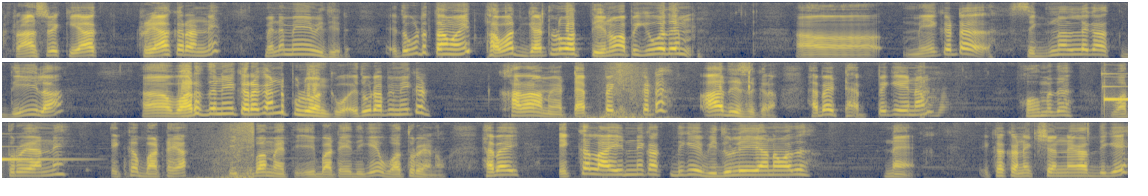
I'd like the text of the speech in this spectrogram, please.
ට්‍රන්ස්රේ කියා ක්‍රියා කරන්නේ මෙන මේ විදියට එතකොට තමයි තවත් ගැටලුවත් තියෙනවා අපි කිව දෙම් මේකට සිගනල් එකක් දීලා වර්ධනය කරගන්න පුළුවන්කිව එතුට අපි මේක කරාමය ටැප් එකට ආදේශ කර. හැබැයි ටැප් එකේ නම් කොහොමද වතුර යන්නේ? එක බටයක් තිබ්බ මැති ඒ බටේ දිගේ වතුර යනවා. හැබැයි එක ලයින් එකක් දිගේ විදුලේ යනවද? නෑ. එක කනෙක්ෂන් එකක් දිගේ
